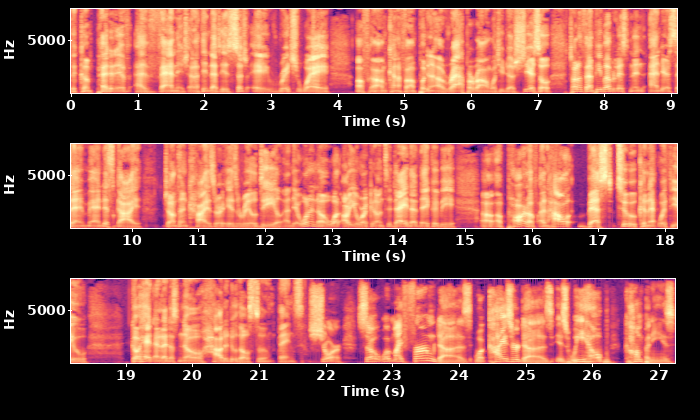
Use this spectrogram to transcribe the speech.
the competitive advantage, and I think that is such a rich way of um, kind of uh, putting a wrap around what you just shared. So, Jonathan, people are listening and they're saying, "Man, this guy." Jonathan Keyser is a real deal, and they want to know what are you working on today that they could be uh, a part of, and how best to connect with you go ahead and let us know how to do those two things. Sure. So, what my firm does, what Keyser does, is we help companies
